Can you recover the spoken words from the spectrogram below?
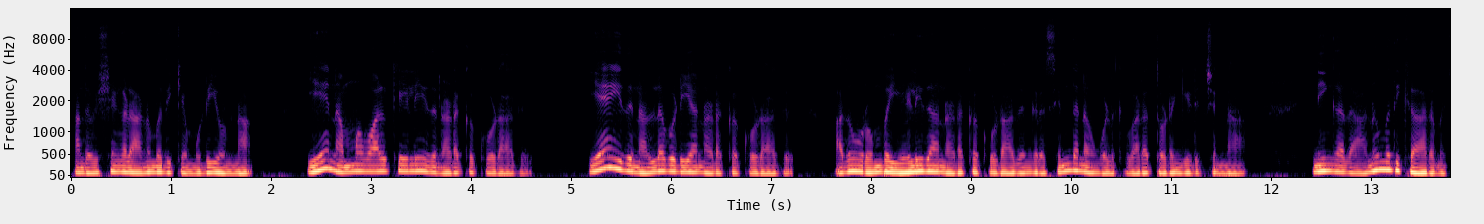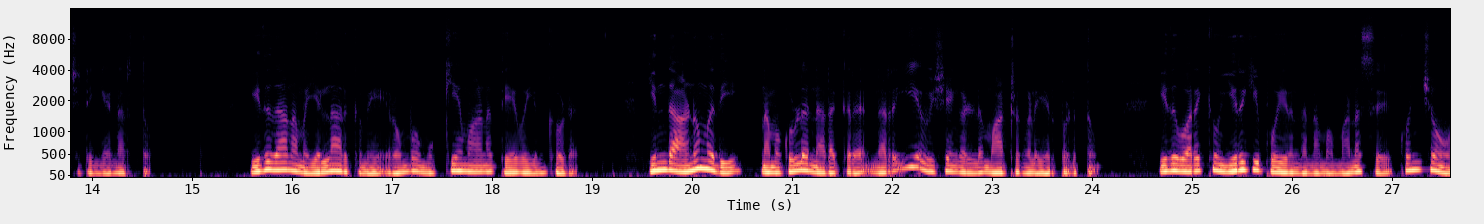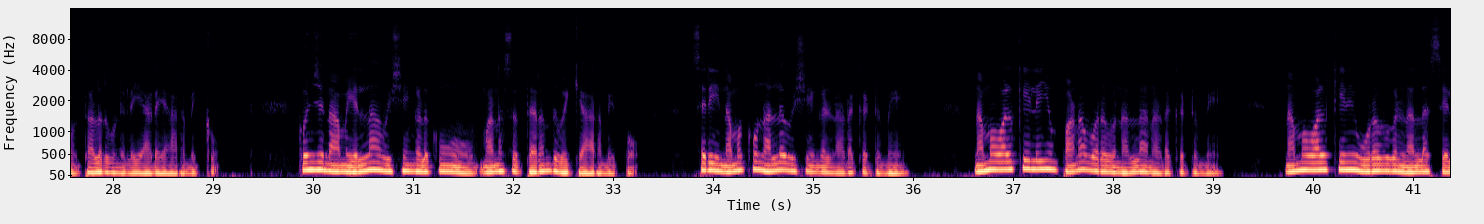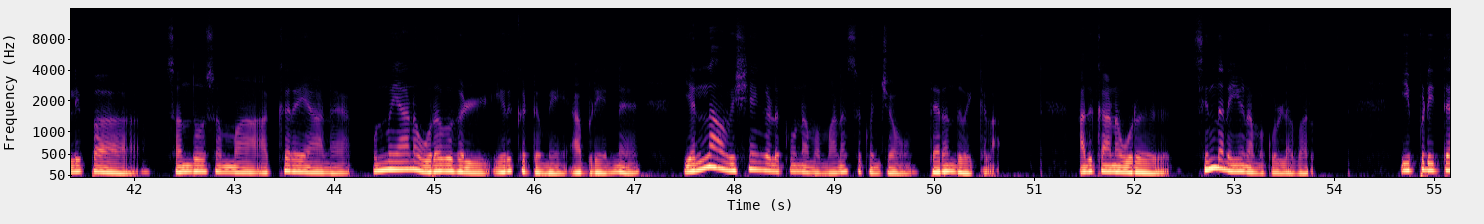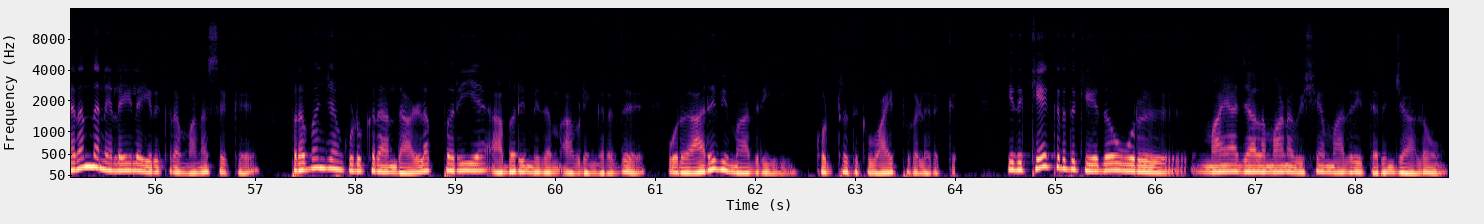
அந்த விஷயங்களை அனுமதிக்க முடியும்னா ஏன் நம்ம வாழ்க்கையிலையும் இது நடக்கக்கூடாது? ஏன் இது நல்லபடியாக நடக்கக்கூடாது? அதுவும் ரொம்ப எளிதாக நடக்கக்கூடாதுங்கிற சிந்தனை உங்களுக்கு வர தொடங்கிடுச்சுன்னா நீங்கள் அதை அனுமதிக்க ஆரம்பிச்சிட்டிங்கன்னு அர்த்தம். இதுதான் நம்ம எல்லாருக்குமே ரொம்ப முக்கியமான தேவையும் கூட. இந்த அனுமதி நமக்குள்ளே நடக்கிற நிறைய விஷயங்களில் மாற்றங்களை ஏற்படுத்தும். இது வரைக்கும் இறுகி போயிருந்த நம்ம மனசு கொஞ்சம் தளர்வு நிலையை அடைய ஆரம்பிக்கும். கொஞ்சம் நாம் எல்லா விஷயங்களுக்கும் மனசை திறந்து வைக்க ஆரம்பிப்போம். சரி நமக்கும் நல்ல விஷயங்கள் நடக்கட்டுமே. நம்ம வாழ்க்கையிலையும் பண உறவு நல்லா நடக்கட்டுமே. நம்ம வாழ்க்கையிலையும் உறவுகள் நல்லா செழிப்பாக சந்தோஷமாக அக்கறையான உண்மையான உறவுகள் இருக்கட்டுமே அப்படின்னு எல்லா விஷயங்களுக்கும் நம்ம மனசு கொஞ்சம் திறந்து வைக்கலாம். அதுக்கான ஒரு சிந்தனையும் நமக்குள்ளே வரும். இப்படி திறந்த நிலையில் இருக்கிற மனசுக்கு பிரபஞ்சம் கொடுக்குற அந்த அளப்பரிய அபரிமிதம் அப்படிங்கிறது ஒரு அருவி மாதிரி கொட்டுறதுக்கு வாய்ப்புகள் இருக்குது இது கேட்குறதுக்கு ஏதோ ஒரு மாயாஜாலமான விஷயம் மாதிரி தெரிஞ்சாலும்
